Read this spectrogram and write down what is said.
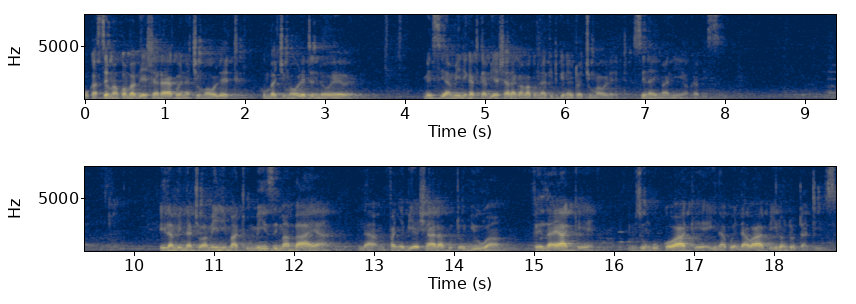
ukasema kwamba biashara yako ina chuma ulete, kumbe chuma ulete ndo wewe. Mimi siamini katika biashara kama kuna kitu kinaitwa chuma ulete, sina imani hiyo kabisa, ila mimi ninachoamini matumizi mabaya na mfanyabiashara kutojua fedha yake mzunguko wake inakwenda wapi, hilo ndio tatizo.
